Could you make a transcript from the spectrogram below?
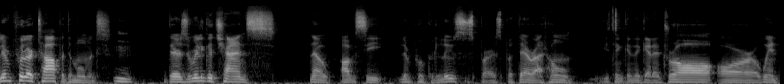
Liverpool are top at the moment. Mm. There's a really good chance. Now, obviously, Liverpool could lose to Spurs, but they're at home. You thinking they get a draw or a win?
